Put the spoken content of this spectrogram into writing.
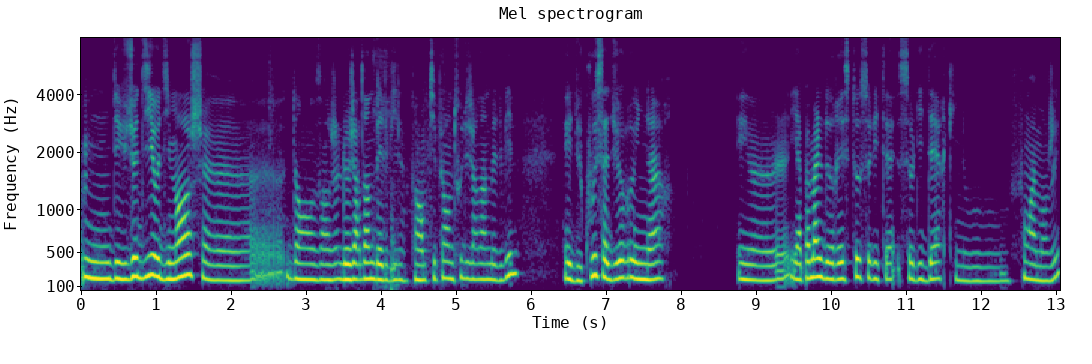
Hum, Du jeudi au dimanche euh, dans un- le jardin de Belleville, enfin un petit peu en dessous du jardin de Belleville. Et du coup, ça dure une heure. Et euh, il y a pas mal de restos solidaires qui nous font à manger.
